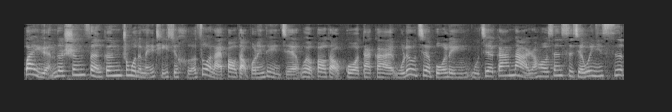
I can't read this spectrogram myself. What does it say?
外援的身份跟中国的媒体一起合作来报道柏林电影节。我有报道过大概五六届柏林，五届戛纳，然后三四届威尼斯。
